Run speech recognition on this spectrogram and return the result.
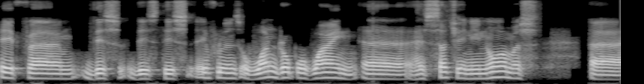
if um, this this this influence of one drop of wine uh, has such an enormous uh,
